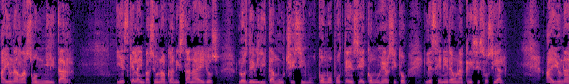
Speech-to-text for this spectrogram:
Hay una razón militar y es que la invasión a Afganistán a ellos los debilita muchísimo como potencia y como ejército les genera una crisis social. Hay una,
